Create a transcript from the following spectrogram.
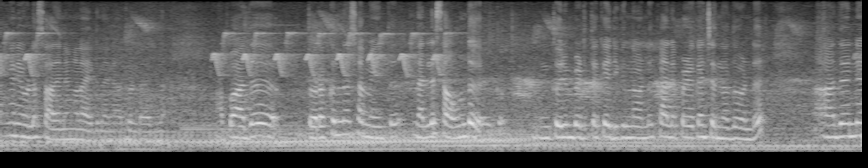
അങ്ങനെയുള്ള സാധനങ്ങളായിരുന്നു അതിനകത്തുണ്ടായിരുന്നത് അപ്പോൾ അത് തുറക്കുന്ന സമയത്ത് നല്ല സൗണ്ട് കേൾക്കും. തുരുമ്പെടുത്തൊക്കെ ഇരിക്കുന്നതുകൊണ്ട് കാലപ്പഴക്കം ചെന്നതുകൊണ്ട് അതിന്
